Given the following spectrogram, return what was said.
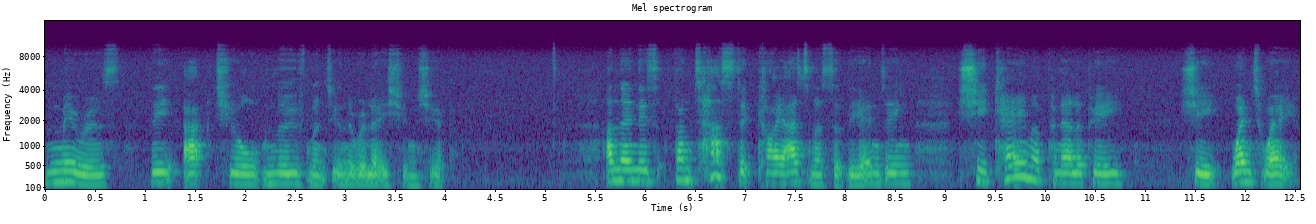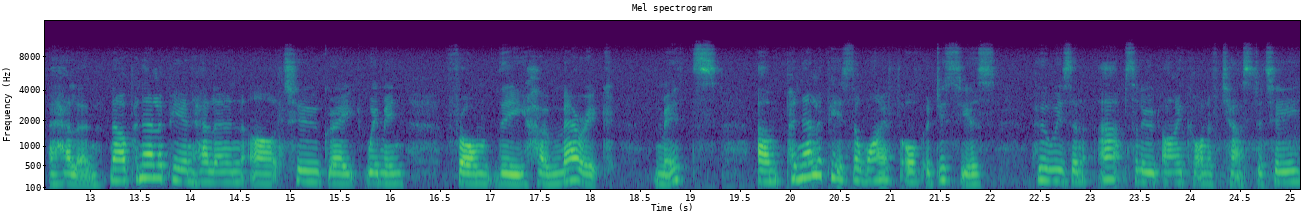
mirrors the actual movement in the relationship. And then this fantastic chiasmus at the ending. She came a Penelope, she went away a Helen. Now, Penelope and Helen are two great women from the Homeric myths. Um, Penelope is the wife of Odysseus, who is an absolute icon of chastity.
